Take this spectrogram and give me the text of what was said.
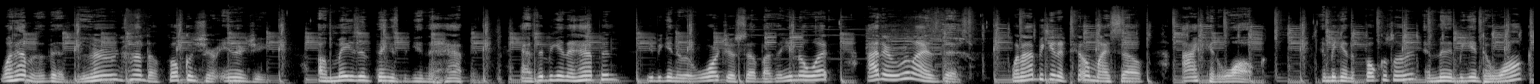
What happens is this learn how to focus your energy. Amazing things begin to happen. As they begin to happen, you begin to reward yourself by saying, you know what? I didn't realize this. When I begin to tell myself I can walk and begin to focus on it and then begin to walk,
